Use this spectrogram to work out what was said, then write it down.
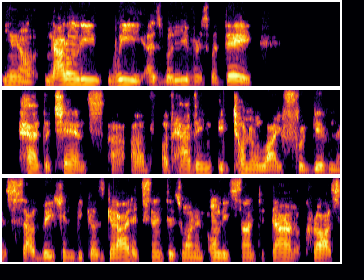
you know not only we as believers but they had the chance uh, of, of having eternal life forgiveness salvation because god had sent his one and only son to die on a cross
